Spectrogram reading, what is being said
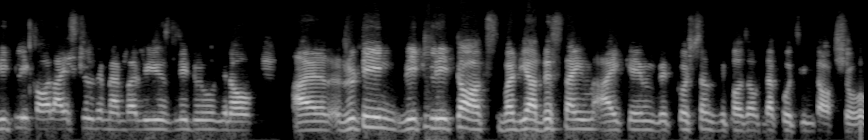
weekly call, I still remember we usually do, you know, our routine weekly talks. But yeah, this time I came with questions because of the coaching talk show.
